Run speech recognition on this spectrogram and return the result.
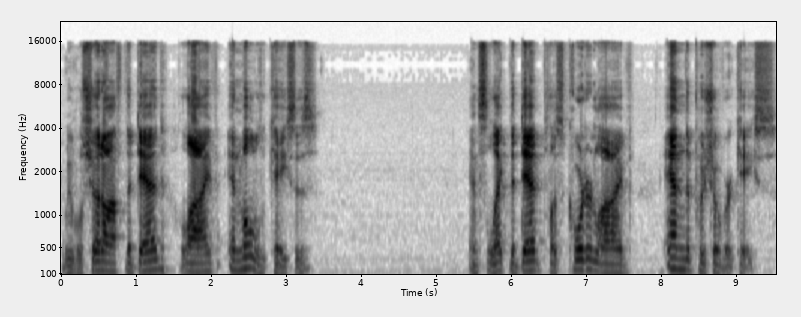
We will shut off the dead, live, and modal cases and select the dead plus quarter live and the pushover case.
